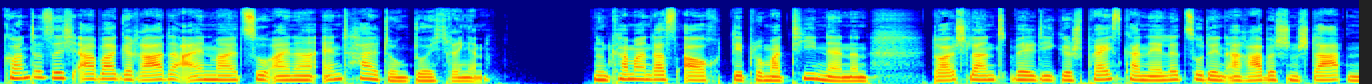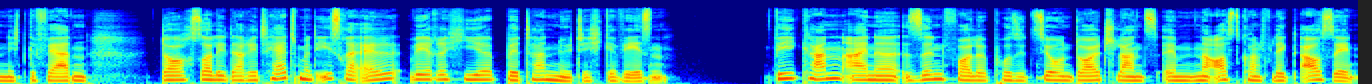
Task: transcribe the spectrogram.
konnte sich aber gerade einmal zu einer Enthaltung durchringen. Nun kann man das auch Diplomatie nennen. Deutschland will die Gesprächskanäle zu den arabischen Staaten nicht gefährden, doch Solidarität mit Israel wäre hier bitter nötig gewesen. Wie kann eine sinnvolle Position Deutschlands im Nahostkonflikt aussehen?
